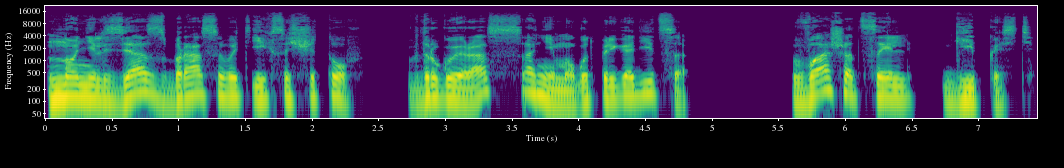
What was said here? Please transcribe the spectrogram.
но нельзя сбрасывать их со счетов. В другой раз они могут пригодиться. Ваша цель – гибкость.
